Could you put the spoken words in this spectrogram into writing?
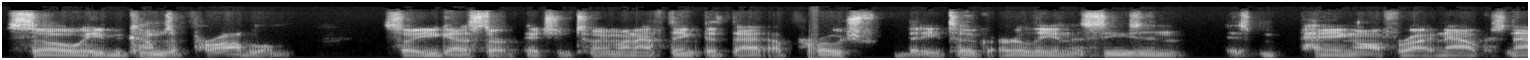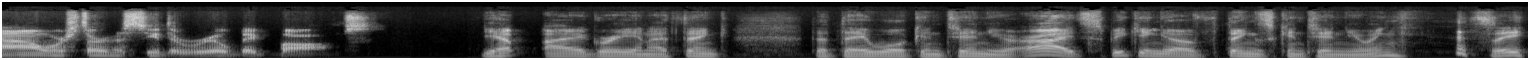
So he becomes a problem. So you got to start pitching to him. And I think that that approach that he took early in the season is paying off right now because now we're starting to see the real big bombs. Yep, I agree. And I think that they will continue. All right. Speaking of things continuing, see,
